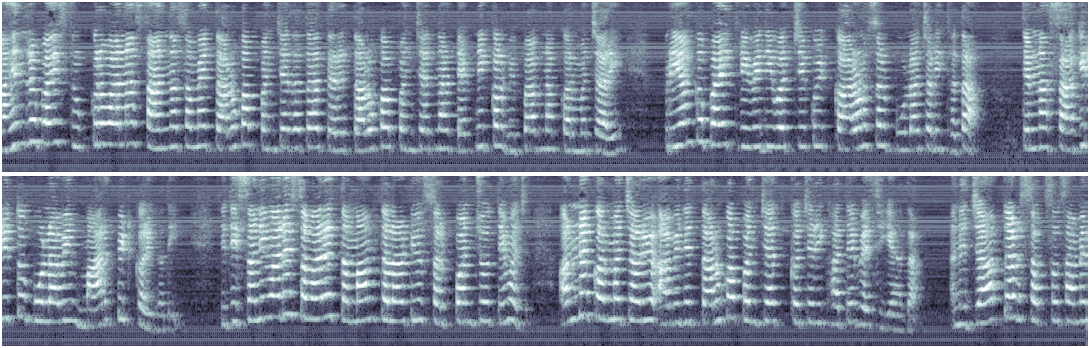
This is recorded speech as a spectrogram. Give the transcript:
મહેન્દ્રભાઈ શુક્રવારના સાંજના સમયે તાલુકા પંચાયત હતા ત્યારે તાલુકા પંચાયતના ટેકનિકલ વિભાગના કર્મચારી પ્રિયંકભાઈ ત્રિવેદી વચ્ચે કોઈ કારણસર બોલાચાલી થતા તેમના સાગીરીતો બોલાવી મારપીટ કરી હતી. જેથી શનિવારે સવારે તમામ તલાટીઓ સરપંચો તેમજ અન્ય કર્મચારીઓ આવીને તાલુકા પંચાયત કચેરી ખાતે બેસી ગયા હતા અને જવાબદાર શખ્સો સામે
